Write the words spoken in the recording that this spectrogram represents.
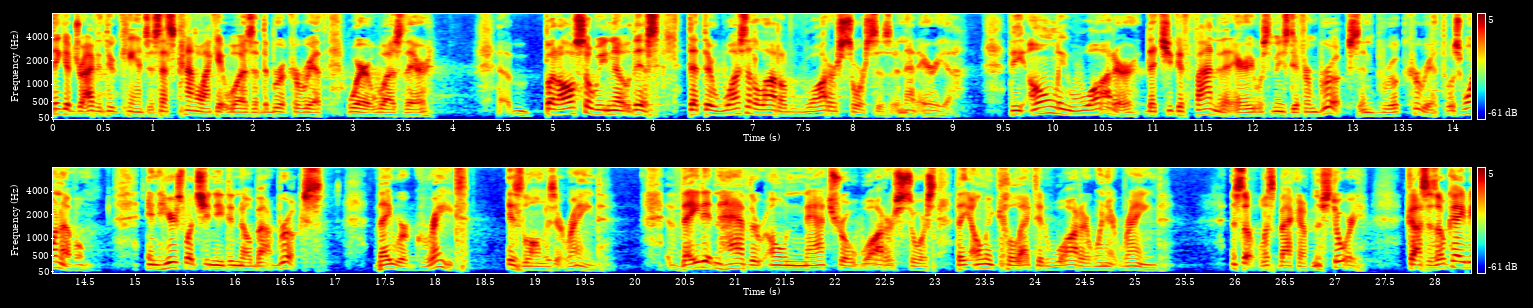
think of driving through Kansas. That's kind of like it was at the brook Kerith, where it was there. But also, we know this that there wasn't a lot of water sources in that area. The only water that you could find in that area was in these different brooks, and Brook Kerith was one of them. And here's what you need to know about brooks they were great as long as it rained. They didn't have their own natural water source, they only collected water when it rained. And so let's back up in the story. God says, Okay,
